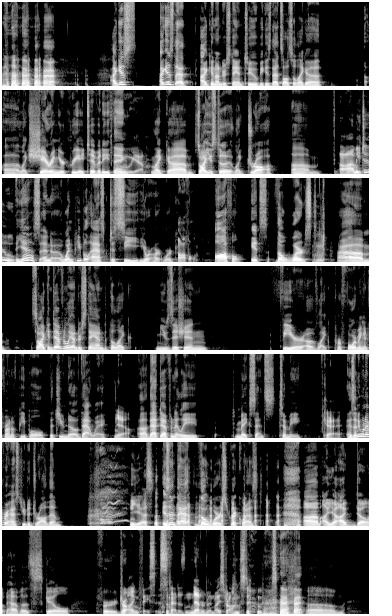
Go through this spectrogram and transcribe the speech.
I guess I guess that I can understand too because that's also like a uh like sharing your creativity thing. Oh yeah. Like um so I used to like draw. Um Ah, me too. yes, and uh, when people ask to see your artwork, Awful. Awful. It's the worst. um so I can definitely understand the like musician fear of like performing in front of people that you know that way. Yeah. Uh, that definitely makes sense to me. Okay. Has anyone ever asked you to draw them? yes. Isn't that the worst request? um. I, yeah. I don't have a skill for drawing faces. That has never been my strong suit. um.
